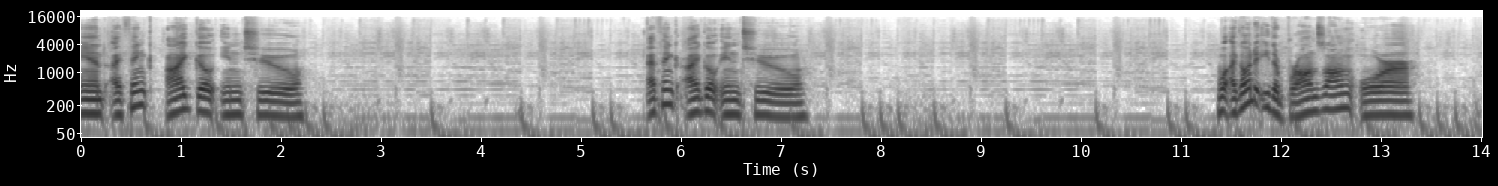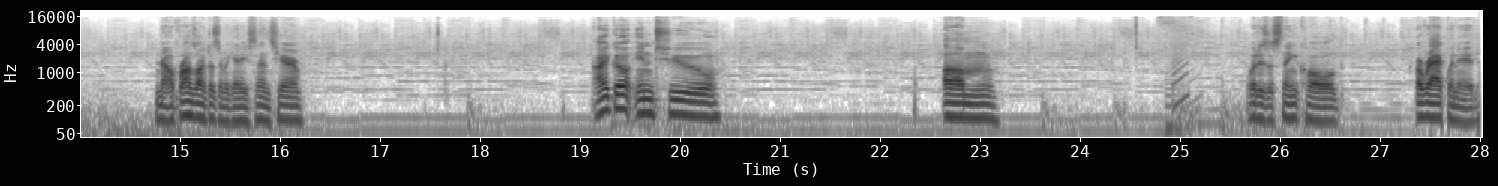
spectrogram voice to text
And I think I go into... I think I go into... Well, I go into either Bronzong or... No, Bronzong doesn't make any sense here. I go into um what is this thing called? Araquanid.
